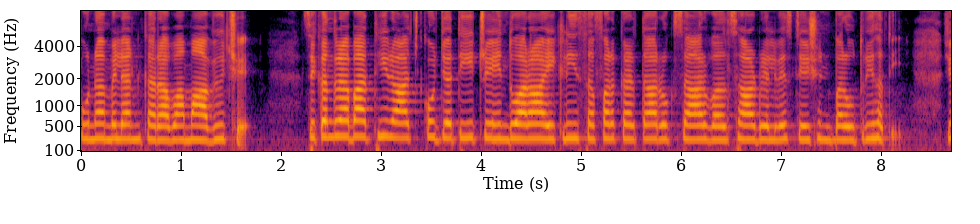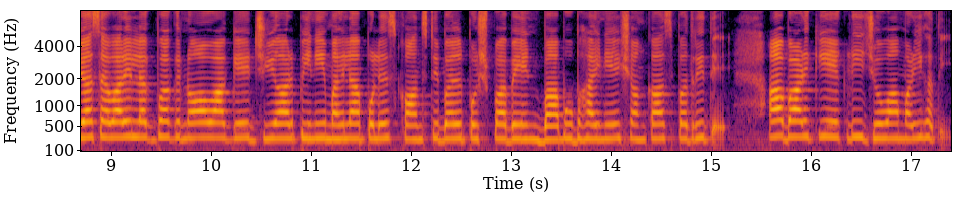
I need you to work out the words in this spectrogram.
પુનઃમિલન કરાવવામાં આવ્યું છે. સિકંદરાબાદથી રાજકોટ જતી ટ્રેન દ્વારા એકલી સફર કરતા રૂકસાર વલસાડ રેલવે સ્ટેશન પર ઉતરી હતી. જ્યાં સવારે લગભગ નવ વાગે જીઆરપીની મહિલા પોલીસ કોન્સ્ટેબલ પુષ્પાબેન બાબુભાઈને શંકાસ્પદ રીતે આ બાળકી એકલી જોવા મળી હતી.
